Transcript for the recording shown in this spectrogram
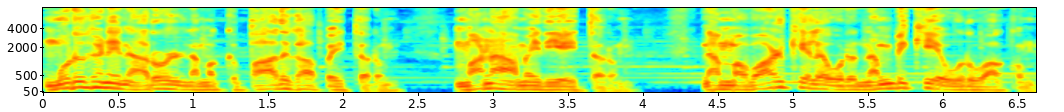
முருகனின் அருள் நமக்கு பாதுகாப்பை தரும் மன அமைதியை தரும். நம்ம வாழ்க்கையில ஒரு நம்பிக்கையை உருவாக்கும்.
